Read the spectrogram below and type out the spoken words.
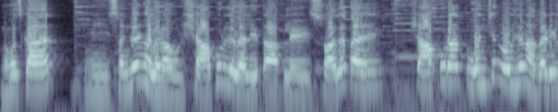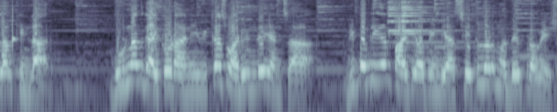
नमस्कार मी संजय भालेराव शहापूर गजालीत आपले स्वागत आहे. शहापुरात वंचित बहुजन आघाडीला खिंडार. गुरुनाथ गायकवाड आणि विकास वाडविंदे यांचा रिपब्लिकन पार्टी ऑफ इंडिया सेक्युलरमध्ये प्रवेश.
